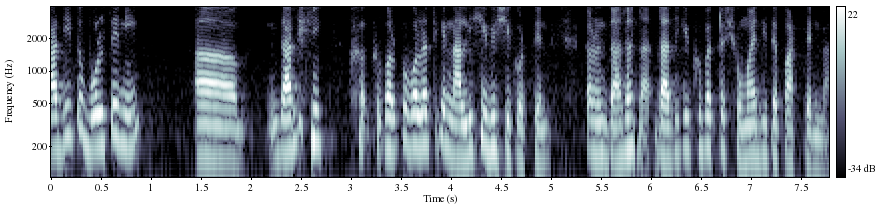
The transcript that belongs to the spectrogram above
দাদি তো বলতেনই দাদি গল্প বলার থেকে নালিশই বেশি করতেন, কারণ দাদা, দাদিকে খুব একটা সময় দিতে পারতেন না।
